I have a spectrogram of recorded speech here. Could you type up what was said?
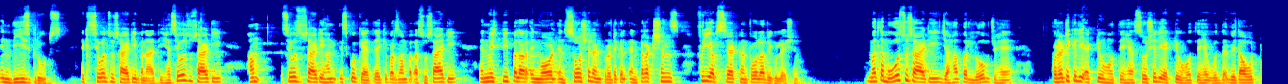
इन दीज ग्रुप्स एक सिविल सोसाइटी बनाती है। सिविल सोसाइटी हम सिविल सोसाइटी हम इसको कहते हैं कि for example a society in which people are involve in social and political interactions free of state control और रेगुलेशन मतलब वो सोसाइटी जहाँ पर लोग जो है पॉलिटिकली एक्टिव होते हैं सोशली एक्टिव होते हैं विदाउट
